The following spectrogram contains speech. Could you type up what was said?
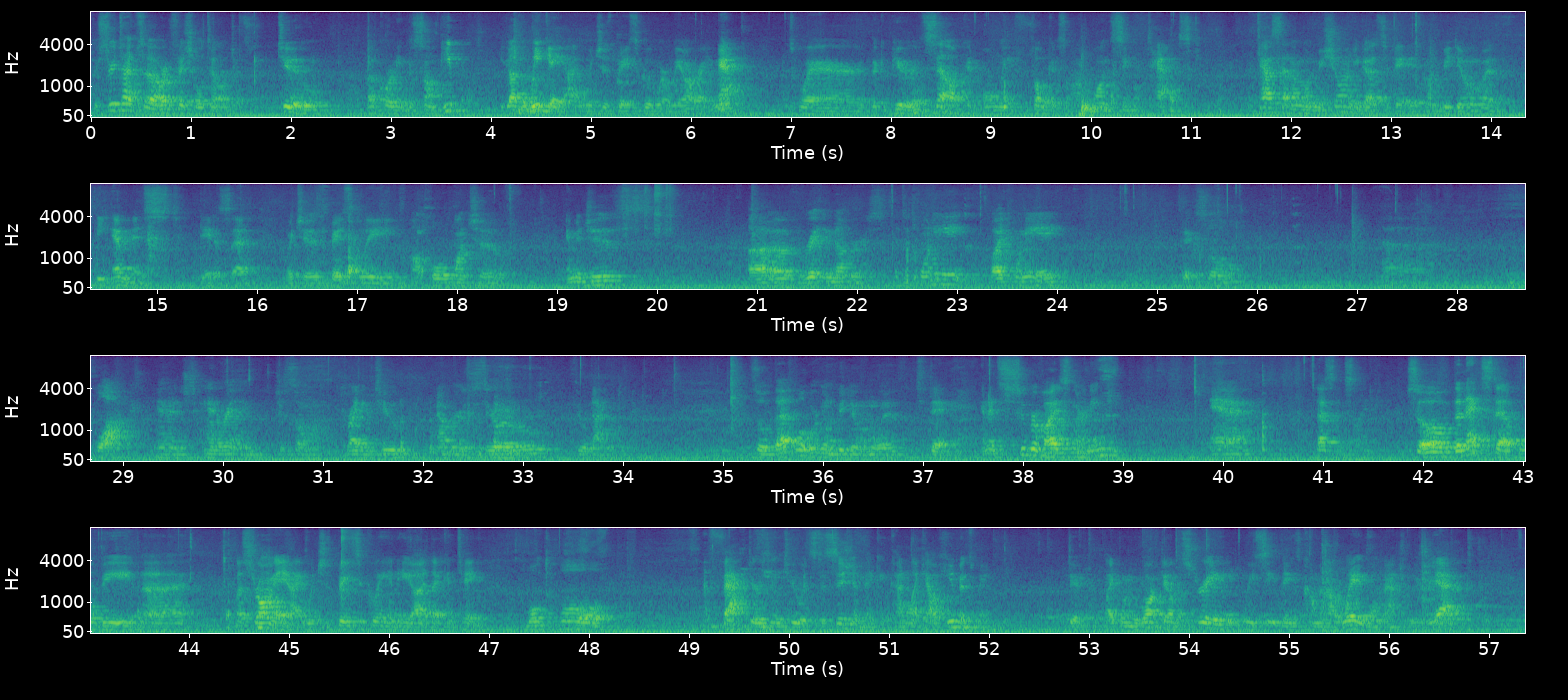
there's three types of artificial intelligence. Two, according to some people. You got the weak AI, which is basically where we are right now. It's where the computer itself can only focus on one single task. The task that I'm going to be showing you guys today is going to be dealing with the MNIST data set, which is basically a whole bunch of images of written numbers. It's a 28 by 28 pixel uh, block, and it's handwritten, just so I'm writing two numbers, zero through nine. So that's what we're going to be doing with today. And it's supervised learning, and that's exciting. So the next step will be uh, a strong AI, which is basically an AI that can take multiple factors into its decision making, kind of like how humans make do. Like when we walk down the street, we see things coming our way, we'll naturally react.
